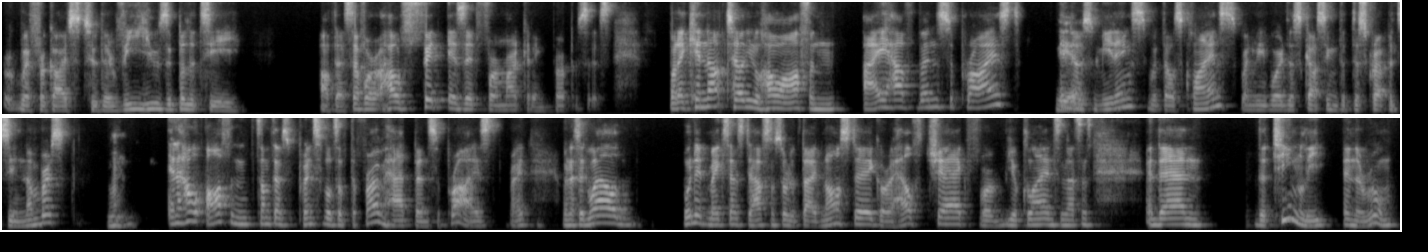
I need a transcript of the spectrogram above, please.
with regards to the reusability of that stuff or how fit is it for marketing purposes. But I cannot tell you how often I have been surprised in those meetings with those clients when we were discussing the discrepancy in numbers. Mhm. And how often sometimes principals of the firm had been surprised, right? When I said, well, wouldn't it make sense to have some sort of diagnostic or a health check for your clients in that sense? And then the team lead in the room,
